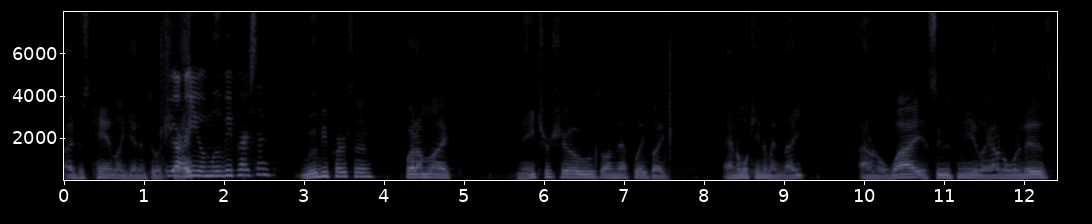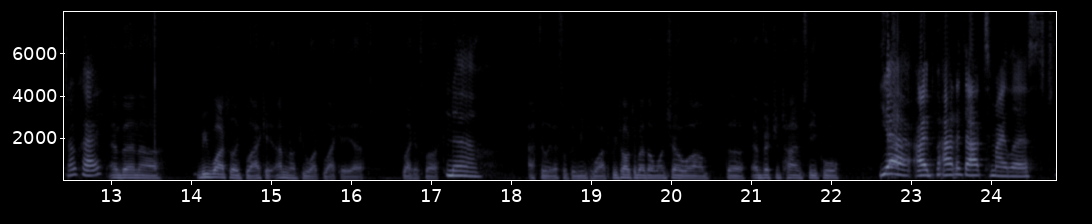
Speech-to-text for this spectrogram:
I just can't like get into a show. Are you a movie person? movie person, but I'm like nature shows on Netflix, like Animal Kingdom at night. I don't know why it soothes me. Like I don't know what it is. Okay. And then uh we watch like Black. A- I don't know if you watch Black AF, Black as fuck. No. I feel like that's something we need to watch. We talked about that one show, um, the Adventure Time sequel, Yeah, I've added that to my list.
